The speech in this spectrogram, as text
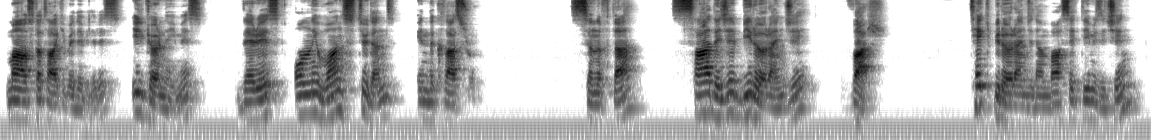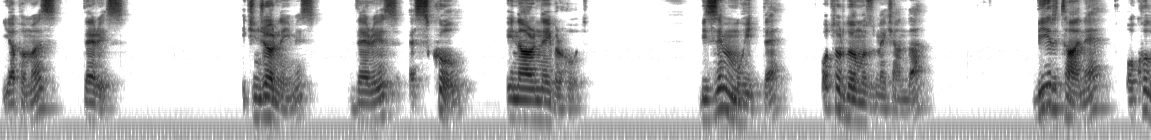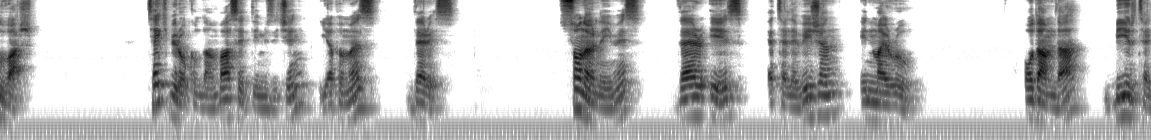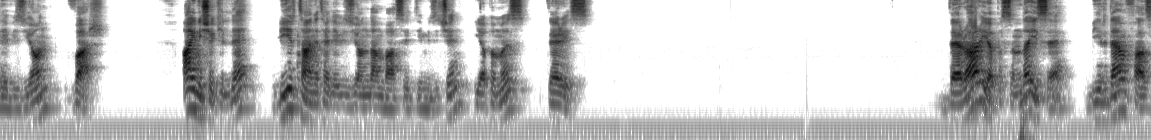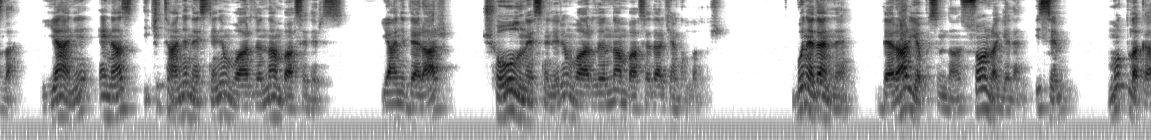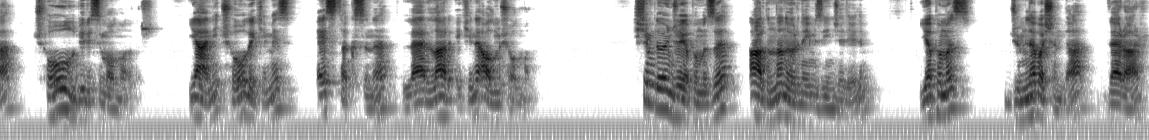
Mouse'da takip edebiliriz. İlk örneğimiz There is only one student in the classroom. Sınıfta sadece bir öğrenci var. Tek bir öğrenciden bahsettiğimiz için yapımız there is. İkinci örneğimiz There is a school in our neighborhood. Bizim muhitte, oturduğumuz mekanda bir tane okul var. Tek bir okuldan bahsettiğimiz için yapımız there is. Son örneğimiz There is a television in my room. Odamda bir televizyon var. Aynı şekilde bir tane televizyondan bahsettiğimiz için yapımız there is. There are yapısında ise birden fazla yani en az iki tane nesnenin varlığından bahsederiz. Yani there are çoğul nesnelerin varlığından bahsederken kullanılır. Bu nedenle there are yapısından sonra gelen isim mutlaka çoğul bir isim olmalıdır. Yani çoğul ekimiz s takısını lerlar ekini almış olmalı. Şimdi önce yapımızı ardından örneğimizi inceleyelim. Yapımız cümle başında there are,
